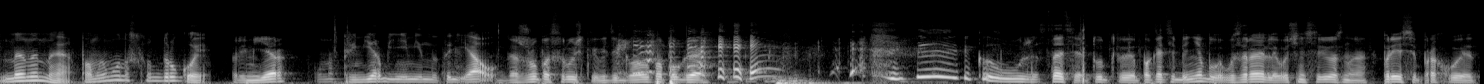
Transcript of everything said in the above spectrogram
Не-не-не, по-моему, у нас кто-то другой. Премьер? У нас премьер Бенемин Натаньяу. Да жопа с ручкой в виде головы попугая. Какой ужас. Кстати, тут э, пока тебя не было, в Израиле очень серьезно в прессе проходит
